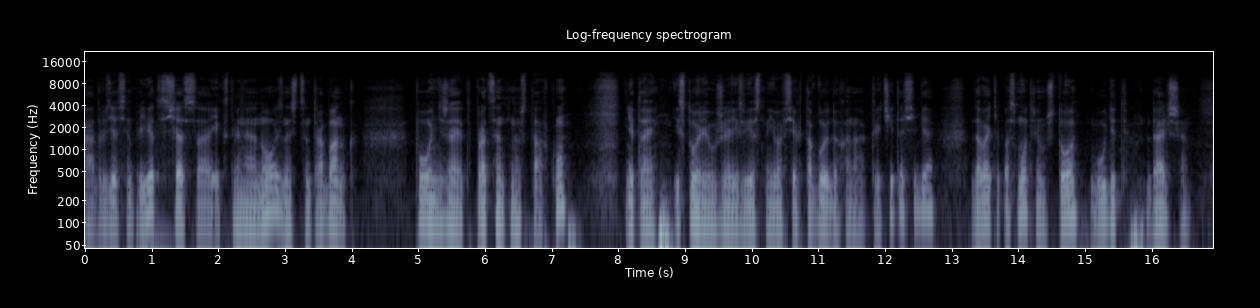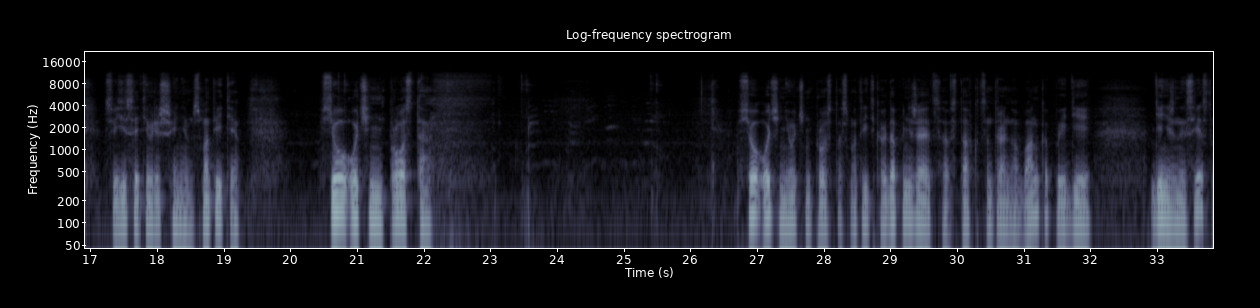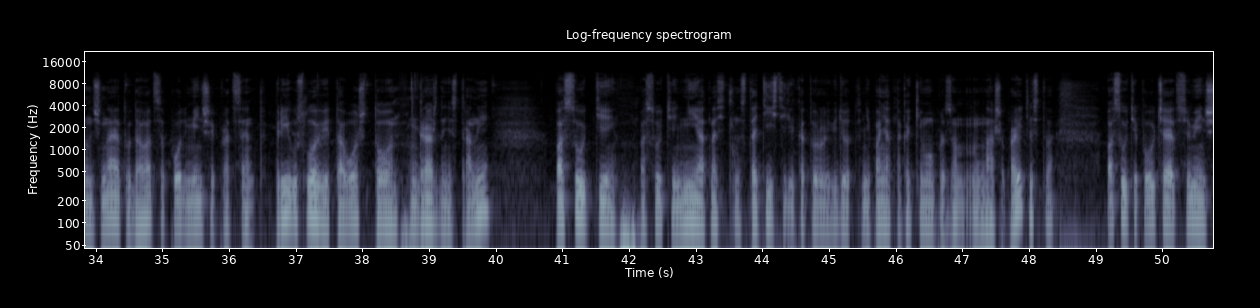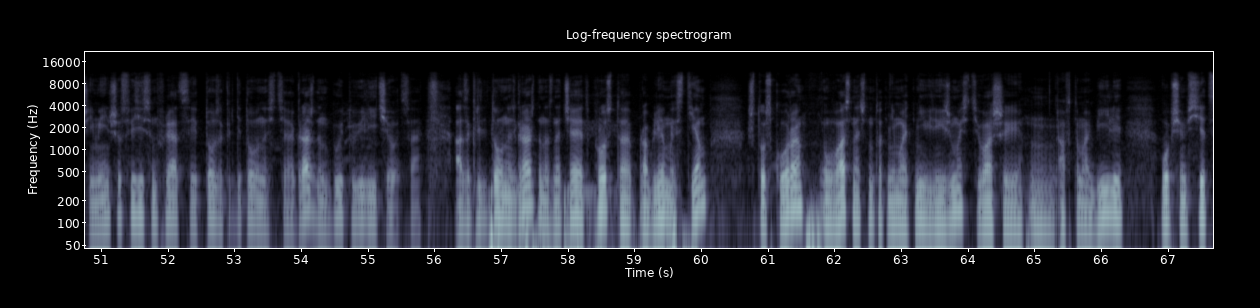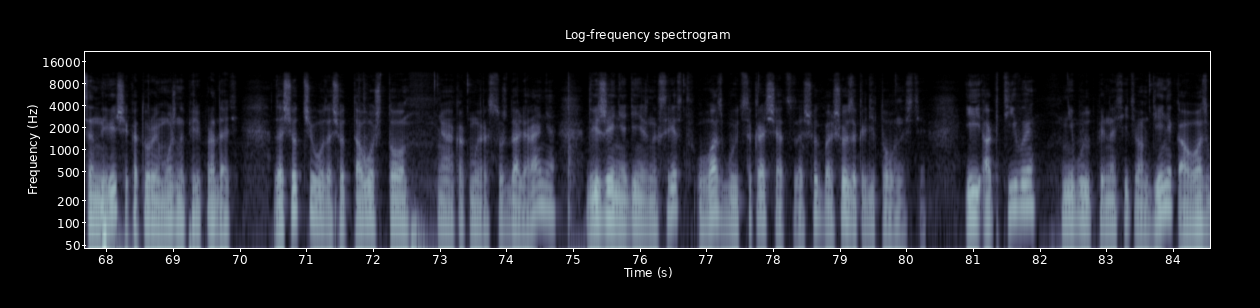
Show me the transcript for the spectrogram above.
А, Друзья, всем привет! Сейчас а, экстренная новость. Значит, Центробанк понижает процентную ставку. Эта история уже известна и во всех таблоидах она кричит о себе. Давайте посмотрим, что будет дальше в связи с этим решением. Смотрите, все очень просто. Все очень и очень просто. Смотрите, когда понижается ставка Центрального банка, по идее, денежные средства начинают выдаваться под меньший процент. При условии того, что граждане страны, по сути, по сути, не относительно статистики, которую ведет непонятно каким образом наше правительство, по сути, получают все меньше и меньше в связи с инфляцией, то закредитованность граждан будет увеличиваться. А закредитованность граждан означает просто проблемы с тем, что скоро у вас начнут отнимать недвижимость, ваши автомобили, в общем, все ценные вещи, которые можно перепродать. За счет чего? За счет того, что, а, как мы рассуждали ранее, движение денежных средств у вас будет сокращаться за счет большой закредитованности. И активы не будут приносить вам денег, а у вас будут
